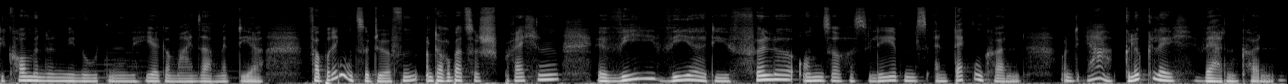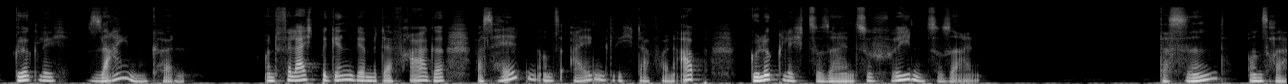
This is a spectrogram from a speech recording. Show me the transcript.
die kommenden Minuten hier gemeinsam mit dir verbringen zu dürfen und darüber zu sprechen, wie wir die Fülle unseres Lebens entdecken können und ja, glücklich werden können, glücklich sein können. Und vielleicht beginnen wir mit der Frage, was hält uns eigentlich davon ab, glücklich zu sein, zufrieden zu sein? Das sind unsere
